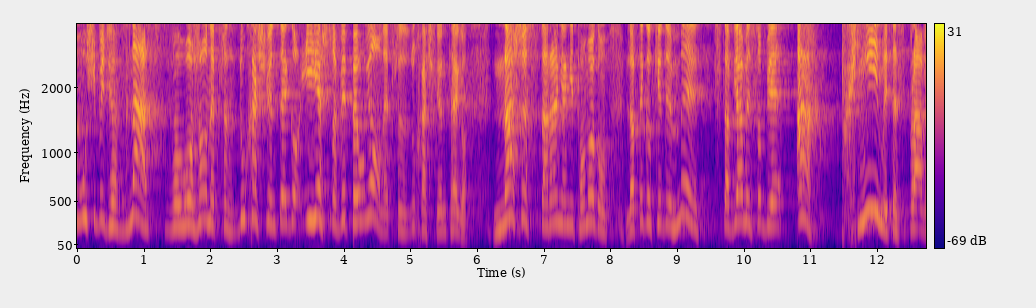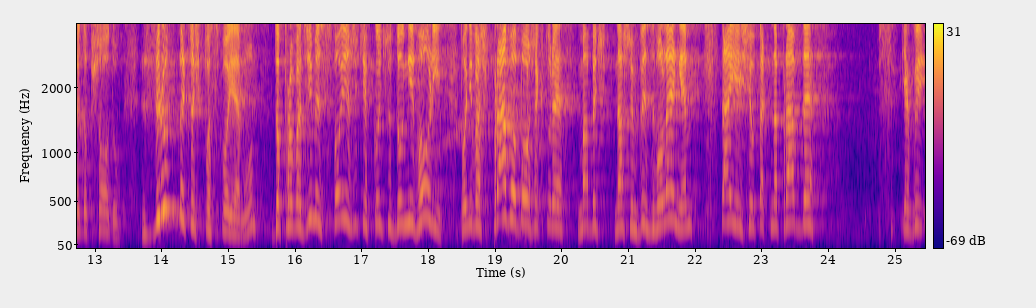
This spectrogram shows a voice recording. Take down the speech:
musi być w nas włożone przez Ducha Świętego i jeszcze wypełnione przez Ducha Świętego. Nasze starania nie pomogą, dlatego kiedy my stawiamy sobie, ach, pchnijmy te sprawy do przodu, zróbmy coś po swojemu, doprowadzimy swoje życie w końcu do niewoli, ponieważ prawo Boże, które ma być naszym wyzwoleniem, staje się tak naprawdę jakby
